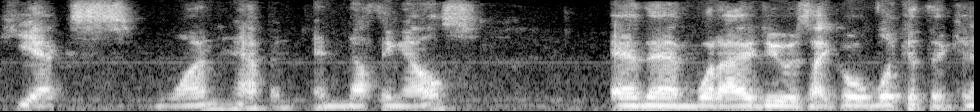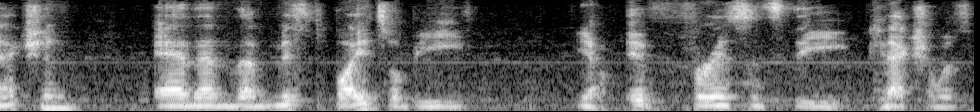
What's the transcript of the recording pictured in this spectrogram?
key X1 happen and nothing else. And then what I do is I go look at the connection and then the missed bytes will be, you know, if for instance the connection was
